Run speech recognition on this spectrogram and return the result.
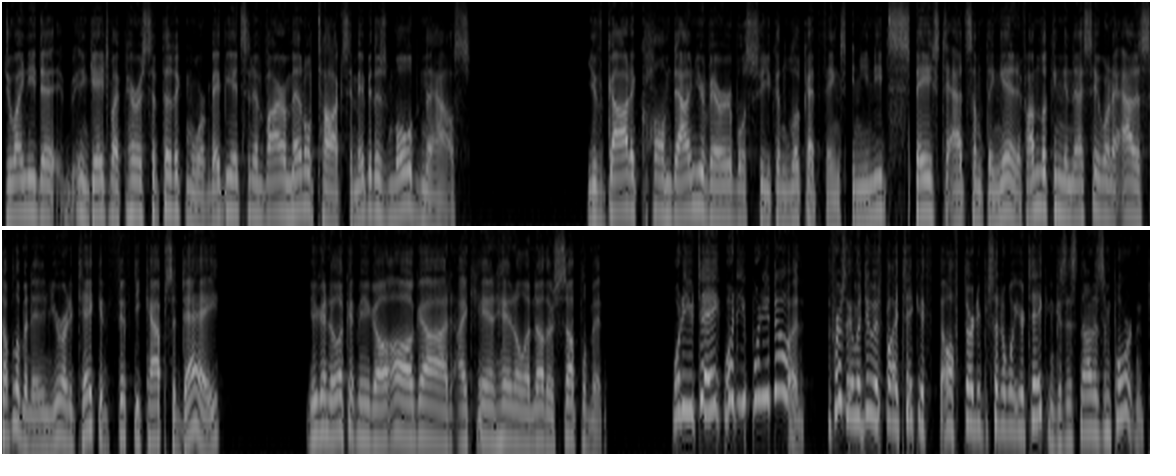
Do I need to engage my parasympathetic more? Maybe it's an environmental toxin. Maybe there's mold in the house. You've got to calm down your variables so you can look at things and you need space to add something in. If I'm looking and I say I want to add a supplement in and you're already taking 50 caps a day, you're going to look at me and go, "Oh god, I can't handle another supplement." What do you take? What are you what are you doing? The first thing I'm going to do is probably take off 30% of what you're taking because it's not as important.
